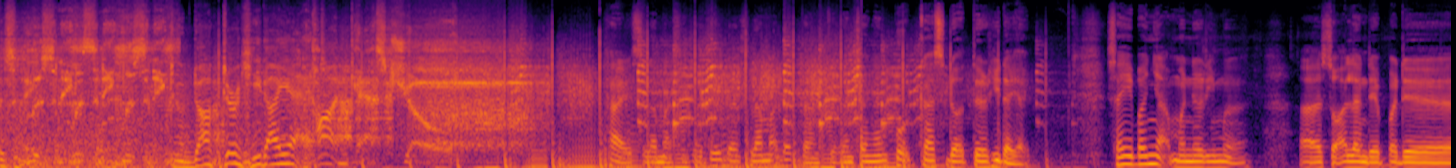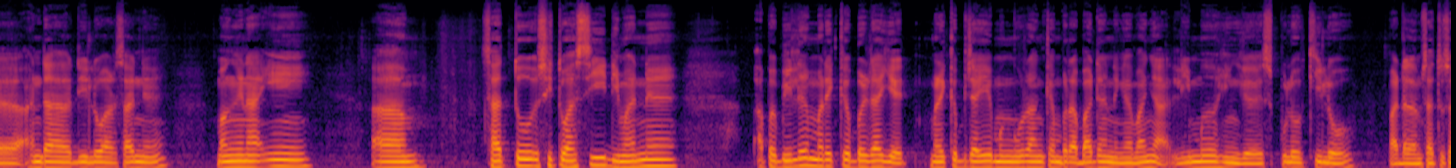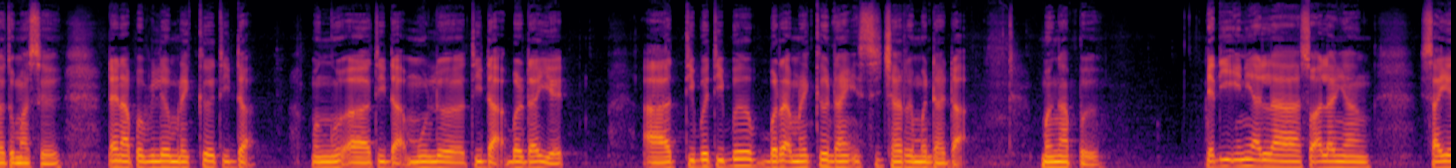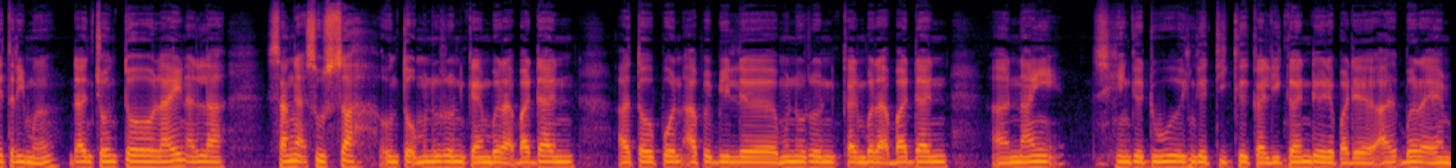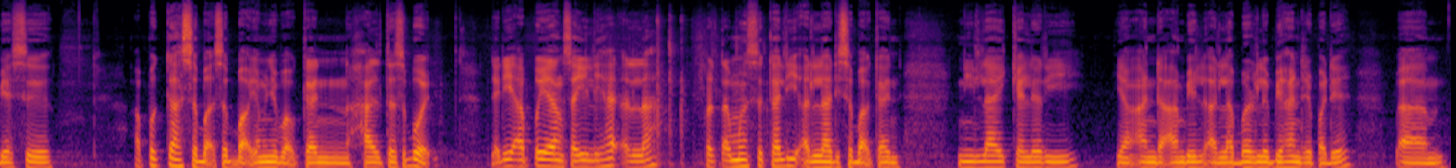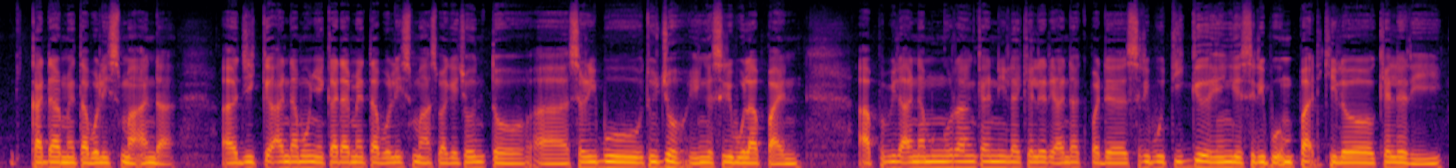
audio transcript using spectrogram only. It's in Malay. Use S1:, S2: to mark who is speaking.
S1: listening, listening, listening, listening to Dr. Hidayat Podcast Show.
S2: Hai, selamat sejahtera dan selamat datang ke rancangan podcast Dr. Hidayat. Saya banyak menerima uh, soalan daripada anda di luar sana mengenai um, satu situasi di mana apabila mereka berdiet, mereka berjaya mengurangkan berat badan dengan banyak 5 hingga 10 kilo pada dalam satu-satu masa dan apabila mereka tidak mengu, uh, tidak mula tidak berdiet uh, tiba-tiba berat mereka naik secara mendadak. Mengapa? Jadi ini adalah soalan yang saya terima dan contoh lain adalah sangat susah untuk menurunkan berat badan ataupun apabila menurunkan berat badan uh, naik hingga dua hingga tiga kali ganda daripada uh, berat yang biasa. Apakah sebab-sebab yang menyebabkan hal tersebut? Jadi apa yang saya lihat adalah pertama sekali adalah disebabkan nilai kalori yang anda ambil adalah berlebihan daripada um, kadar metabolisme anda. Uh, jika anda mempunyai kadar metabolisme sebagai contoh uh, 1007 hingga 1008 apabila anda mengurangkan nilai kalori anda kepada 1003 hingga 1004 kilokalori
